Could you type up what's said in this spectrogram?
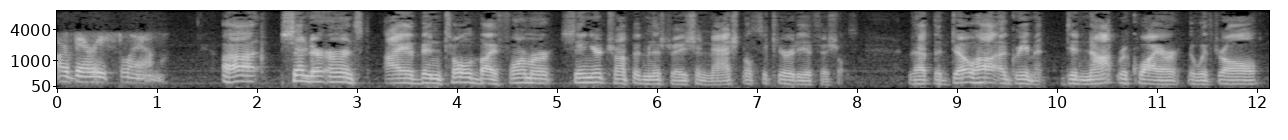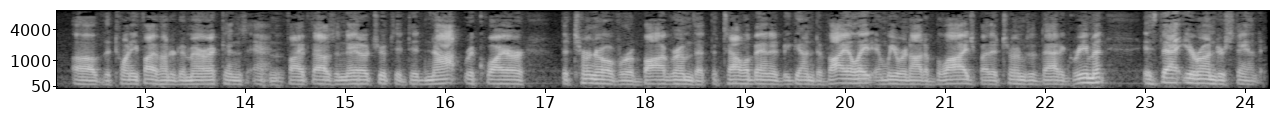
are very slim. Uh, Senator Ernst, I have been told by former senior Trump administration national security officials that the Doha Agreement did not require the withdrawal of the 2,500 Americans and 5,000 NATO troops. It did not require the turnover of Bagram that the Taliban had begun to violate, and we were not obliged by the terms of that agreement. Is that your understanding?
